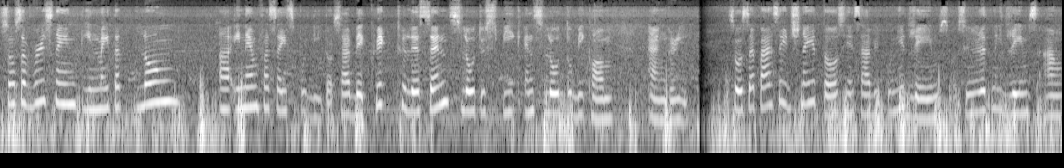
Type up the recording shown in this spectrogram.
So, sa verse 19, may tatlong uh, in-emphasize po dito. Sabi, quick to listen, slow to speak, and slow to become angry. So, sa passage na ito, sinasabi po ni James, o sinulat ni James ang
